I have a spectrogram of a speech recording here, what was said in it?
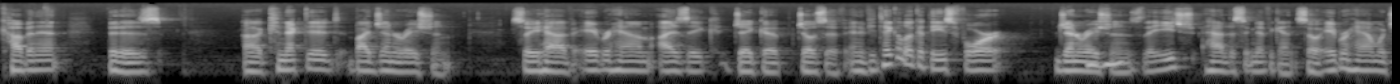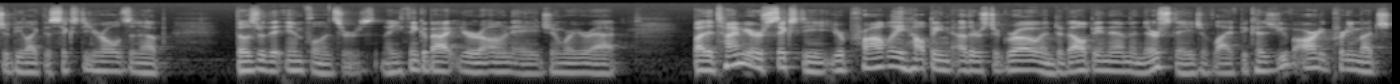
covenant that is uh, connected by generation. So you have Abraham, Isaac, Jacob, Joseph, and if you take a look at these four generations, mm-hmm. they each had a significance. So Abraham, which would be like the sixty-year-olds and up, those are the influencers. Now you think about your own age and where you're at. By the time you're 60, you're probably helping others to grow and developing them in their stage of life because you've already pretty much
